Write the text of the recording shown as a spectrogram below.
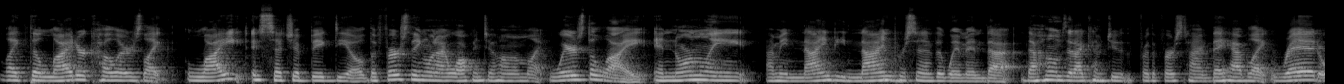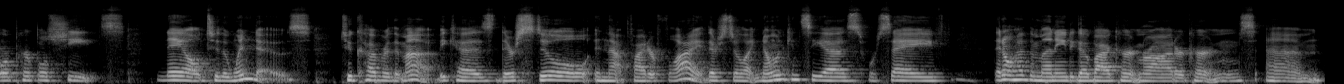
like the lighter colors like light is such a big deal. The first thing when i walk into home i'm like where's the light? And normally i mean 99% of the women that the homes that i come to for the first time they have like red or purple sheets nailed to the windows to cover them up because they're still in that fight or flight they're still like no one can see us we're safe they don't have the money to go buy a curtain rod or curtains um,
